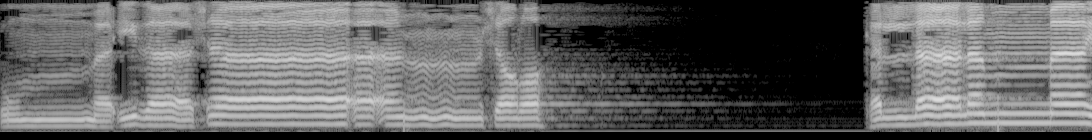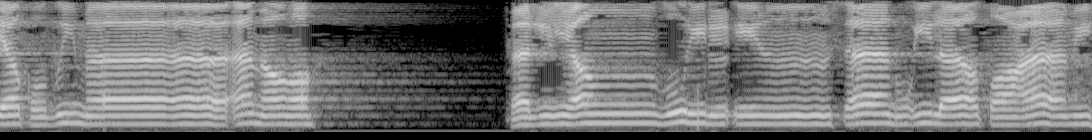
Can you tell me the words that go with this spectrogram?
ثم إذا شاء أنشره كلا لما يقض ما أمره فلينظر الإنسان إلى طعامه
